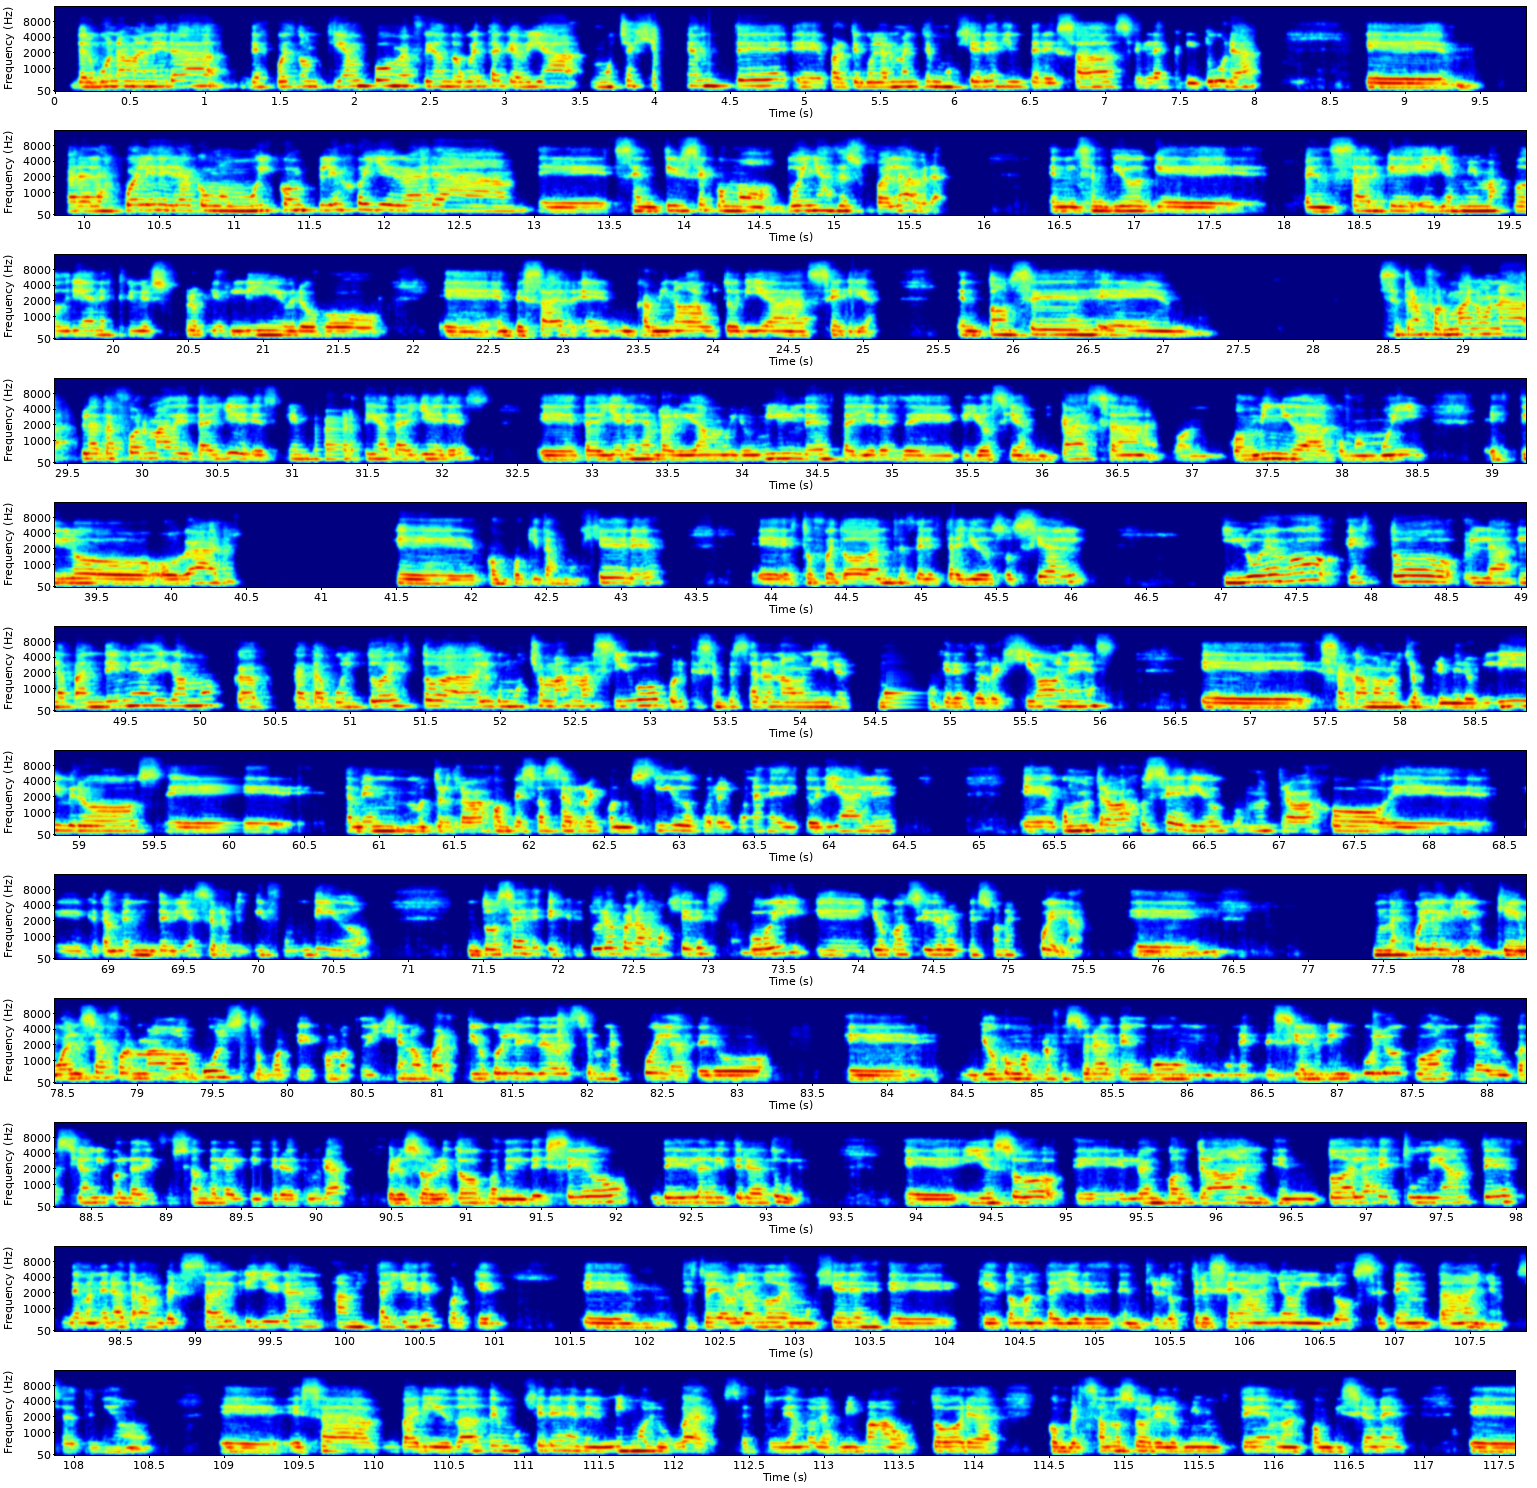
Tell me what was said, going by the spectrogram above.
de alguna manera, después de un tiempo, me fui dando cuenta que había mucha gente, eh, particularmente mujeres interesadas en la escritura, eh, para las cuales era como muy complejo llegar a eh, sentirse como dueñas de su palabra, en el sentido de que pensar que ellas mismas podrían escribir sus propios libros o eh, empezar en un camino de autoría seria. Entonces, eh, se transformó en una plataforma de talleres, que impartía talleres, eh, talleres en realidad muy humildes, talleres de, que yo hacía en mi casa, con comida, como muy estilo hogar, con poquitas mujeres. esto fue todo antes del estallido social y luego esto, la, la, pandemia, digamos, catapultó esto a algo mucho más masivo porque se empezaron a unir mujeres de regiones, eh, sacamos nuestros primeros libros, eh, también nuestro trabajo empezó a ser reconocido por algunas editoriales, eh, como un trabajo serio, como un trabajo que también debía ser difundido. Entonces, Escritura para Mujeres hoy yo considero que es una escuela una escuela que, igual se ha formado a pulso, porque como te dije, no partió con la idea de ser una escuela, pero eh, yo como profesora tengo un, especial vínculo con la educación y con la difusión de la literatura, pero sobre todo con el deseo de la literatura. Eh, y eso eh, lo he encontrado en, en, todas las estudiantes de manera transversal que llegan a mis talleres, porque eh, estoy hablando de mujeres eh, que toman talleres entre los 13 años y los 70 años. O sea, he tenido eh, esa variedad de mujeres en el mismo lugar, o sea, estudiando las mismas autoras, conversando sobre los mismos temas, con visiones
